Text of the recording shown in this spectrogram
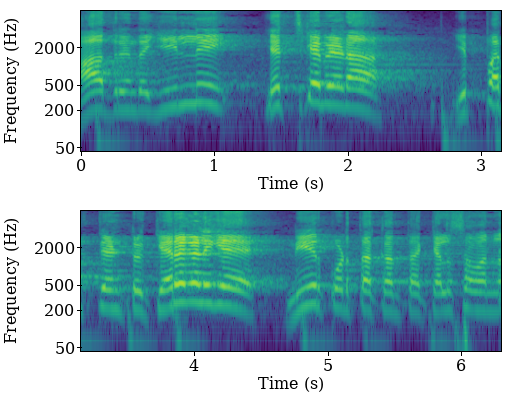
ಆದ್ರಿಂದ ಇಲ್ಲಿ ಹೆಚ್ಚಿಗೆ ಬೇಡ. ಇಪ್ಪತ್ತೆಂಟು ಕೆರೆಗಳಿಗೆ ನೀರು ಕೊಡ್ತಕ್ಕಂಥ ಕೆಲಸವನ್ನ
